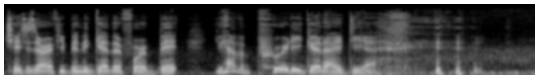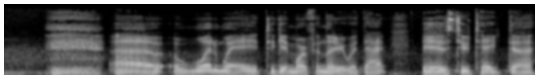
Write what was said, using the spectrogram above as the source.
Chances are, if you've been together for a bit, you have a pretty good idea. Uh, one way to get more familiar with that is to take the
